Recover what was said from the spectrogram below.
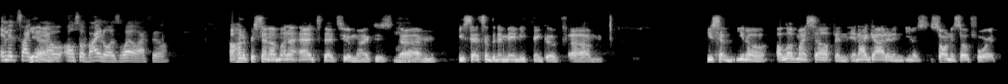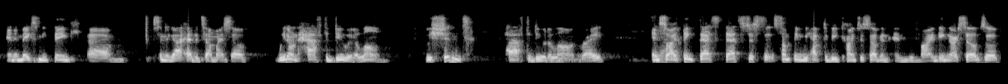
and it's like yeah. you know also vital as well i feel 100% i'm gonna add to that too mike because mm-hmm. um, you said something that made me think of um, you said you know i love myself and and i got it and you know so on and so forth and it makes me think um, something i had to tell myself we don't have to do it alone. We shouldn't have to do it alone, right? And yeah. so I think that's that's just something we have to be conscious of and, and reminding ourselves of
